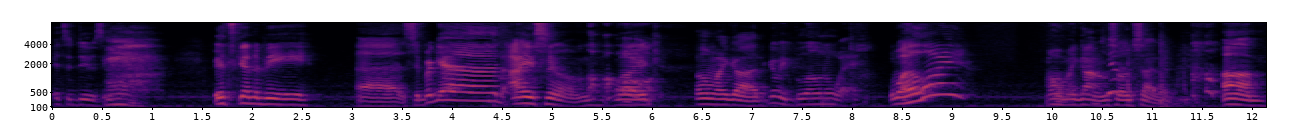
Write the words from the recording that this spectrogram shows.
It's a doozy. It's gonna be uh, super good, I assume. Like, oh my god. You're gonna be blown away. Will I? Oh my god, I'm so excited. Um,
